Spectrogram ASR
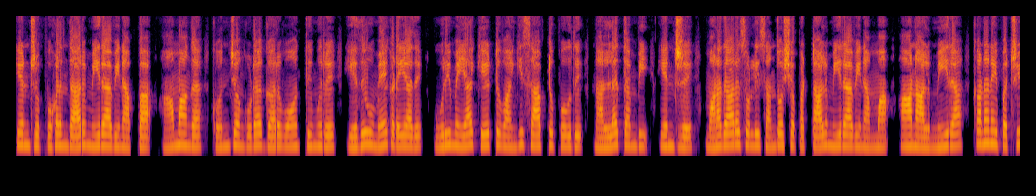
என்று புகழ்ந்தார் மீராவின் அப்பா. ஆமாங்க கொஞ்சம் கூட கர்வம் திமிரு எதுவுமே கிடையாது. உரிமையா கேட்டு வாங்கி சாப்பிட்டு போகுது. நல்ல தம்பி என்று மனதார சொல்லி சந்தோஷப்பட்டாள் மீராவின் அம்மா. ஆனால் மீரா கண்ணனை பற்றி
